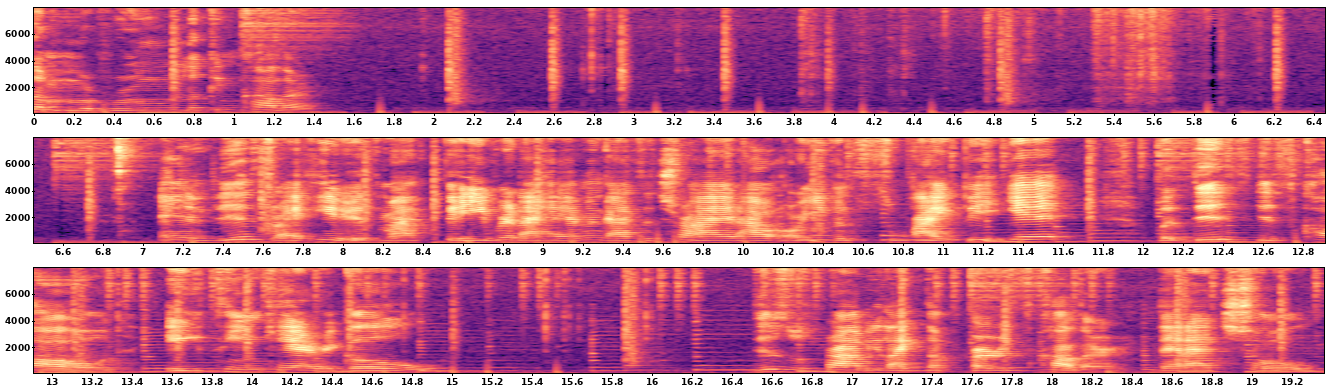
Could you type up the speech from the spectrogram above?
A maroon looking color. And this right here is my favorite. I haven't got to try it out or even swipe it yet. But this is called 18 karat gold. This was probably like the first color that I chose.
